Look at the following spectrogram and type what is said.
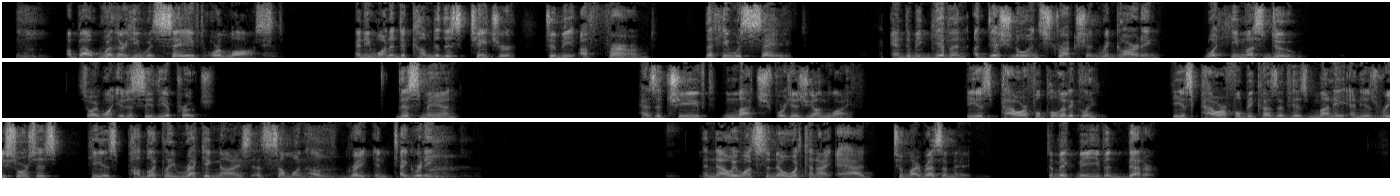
about whether he was saved or lost. And he wanted to come to this teacher to be affirmed that he was saved and to be given additional instruction regarding what he must do. So I want you to see the approach. This man has achieved much for his young life. He is powerful politically. He is powerful because of his money and his resources. He is publicly recognized as someone of great integrity. And now he wants to know what can I add to my resume to make me even better.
